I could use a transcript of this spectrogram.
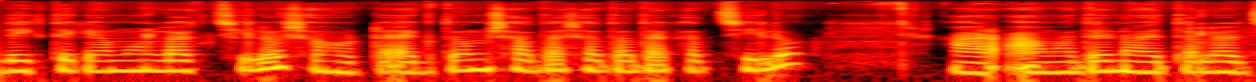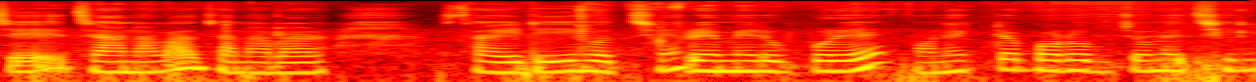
দেখতে কেমন লাগছিল? শহরটা একদম সাদা সাদা দেখাচ্ছিল। আর আমাদের নয়তলার যে জানালা, জানালার সাইডেই হচ্ছে ফ্রেমের উপরে অনেকটা বরফ জমেছিল।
